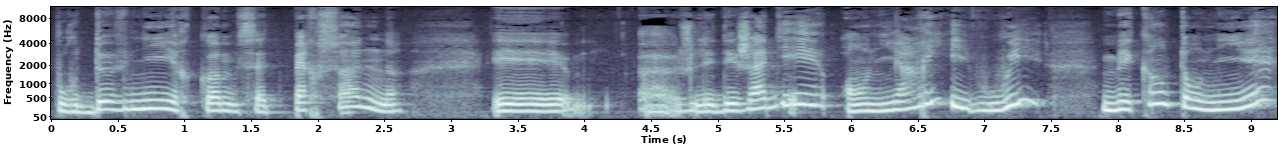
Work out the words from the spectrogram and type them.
pour devenir comme cette personne. Et euh, je l'ai déjà dit, on y arrive, oui, mais quand on y est,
